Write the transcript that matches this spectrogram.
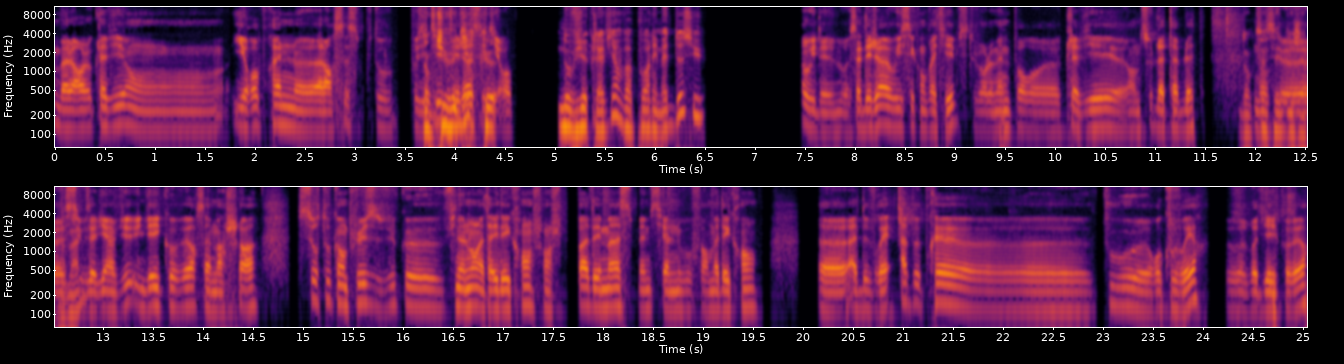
Bah alors le clavier, on... ils reprennent. Alors ça c'est plutôt positif. Donc tu veux dire que nos vieux claviers, on va pouvoir les mettre dessus ah oui, ça déjà, oui, c'est compatible. C'est toujours le même port euh, clavier euh, en dessous de la tablette. Donc, ça, c'est déjà pas mal. Si vous aviez un vieux, une vieille cover, ça marchera. Surtout qu'en plus, vu que finalement la taille d'écran change pas des masses, même s'il y a le nouveau format d'écran, euh, elle devrait à peu près tout recouvrir, votre vieille cover.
